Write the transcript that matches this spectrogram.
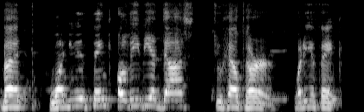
but what do you think Olivia does to help her? What do you think?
